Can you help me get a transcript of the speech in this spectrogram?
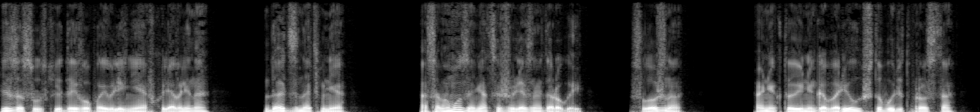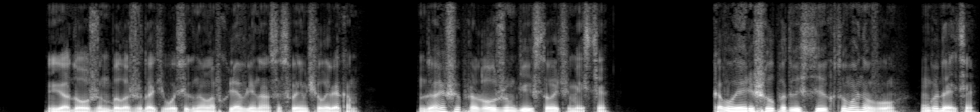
и за сутки до его появления в Хлявлино дать знать мне, а самому заняться железной дорогой. Сложно? А никто и не говорил, что будет просто. Я должен был ожидать его сигнала в Хлявлино со своим человеком. Дальше продолжим действовать вместе. Кого я решил подвести к Туманову, угадайте.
